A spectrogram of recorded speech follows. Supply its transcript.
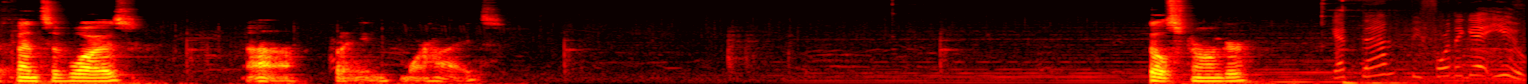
defensive wise. Uh, but I need more hides. Still stronger. Get them before they get you.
